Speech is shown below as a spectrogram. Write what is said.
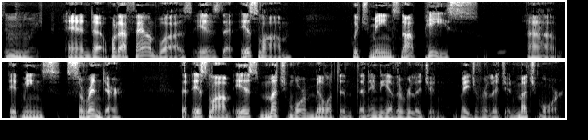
Mm. And uh, what I found was is that Islam, which means not peace, uh, it means surrender. That Islam is much more militant than any other religion, major religion, much more.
